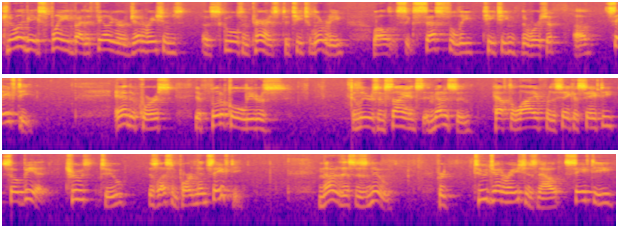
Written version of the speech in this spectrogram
can only be explained by the failure of generations of schools and parents to teach liberty while successfully teaching the worship of safety. And of course, if political leaders and leaders in science and medicine have to lie for the sake of safety, so be it. Truth, too, is less important than safety. None of this is new. For two generations now, safety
